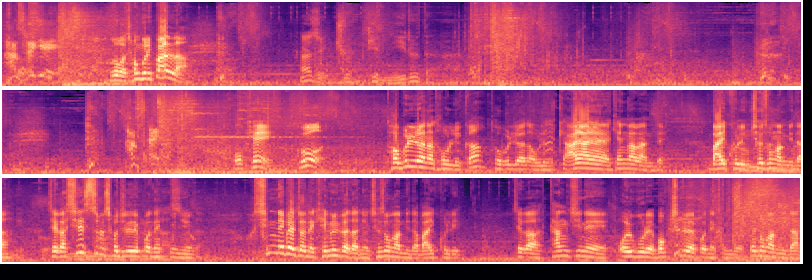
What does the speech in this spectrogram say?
하세기. 이거 봐 정글이 빨라. 아직 죽긴 이르다. 오케이 굿. W 하나 더 올릴까? W 하나 올려서 아니 아니 아니 갱 가면 안 돼. 마이콜님 죄송합니다. 제가 실수를 저질릴 뻔했군요. 10레벨 전에 갱을 가다뇨. 죄송합니다 마이콜님. 제가 당신의 얼굴에 먹칠을 할 뻔했군요. 죄송합니다.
